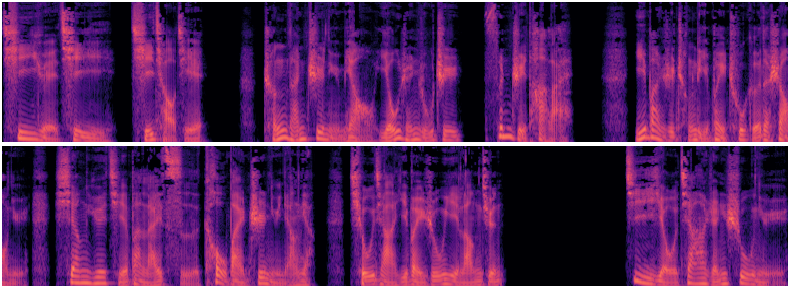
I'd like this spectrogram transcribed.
七月七，乞巧节，城南织女庙游人如织，纷至沓来。一半是城里未出阁的少女，相约结伴来此叩拜织女娘娘，求嫁一位如意郎君。既有佳人淑女，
